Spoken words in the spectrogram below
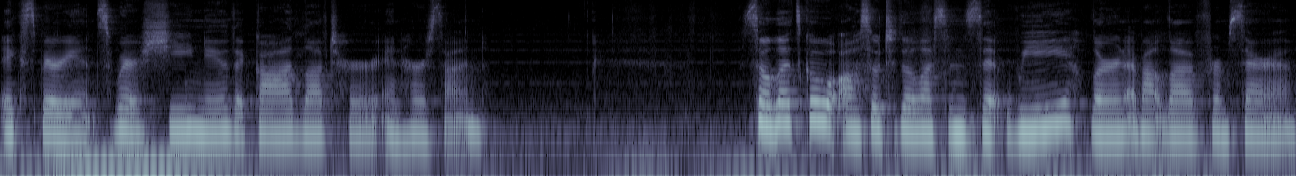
experience where she knew that God loved her and her son. So let's go also to the lessons that we learn about love from Sarah.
